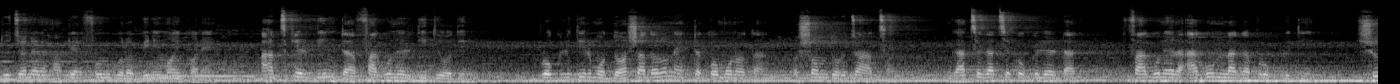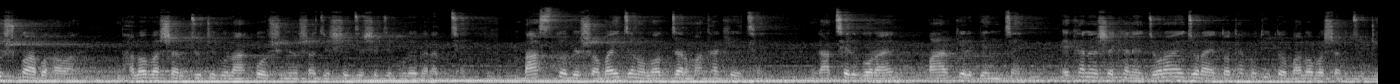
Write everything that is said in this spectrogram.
দুজনের হাতের ফুলগুলো বিনিময় করে। আজকের দিনটা ফাগুনের দ্বিতীয় দিন। প্রকৃতির মধ্যে অসাধারণ একটা কোমলতা ও সৌন্দর্য আছে। গাছে গাছে কোকিলের ডাক, ফাগুনের আগুন লাগা প্রকৃতি, শুষ্ক আবহাওয়া ভালোবাসার জুটিগুলো আকর্ষণীয় সাজে সেজে সেজে ঘুরে বেড়াচ্ছে। বাস্তবে সবাই যেন লজ্জার মাথা খেয়েছে। গাছের গোড়ায়, পার্কের বেঞ্চে, এখানে সেখানে জোড়ায় জোড়ায় তথাকথিত ভালোবাসার জুটি।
